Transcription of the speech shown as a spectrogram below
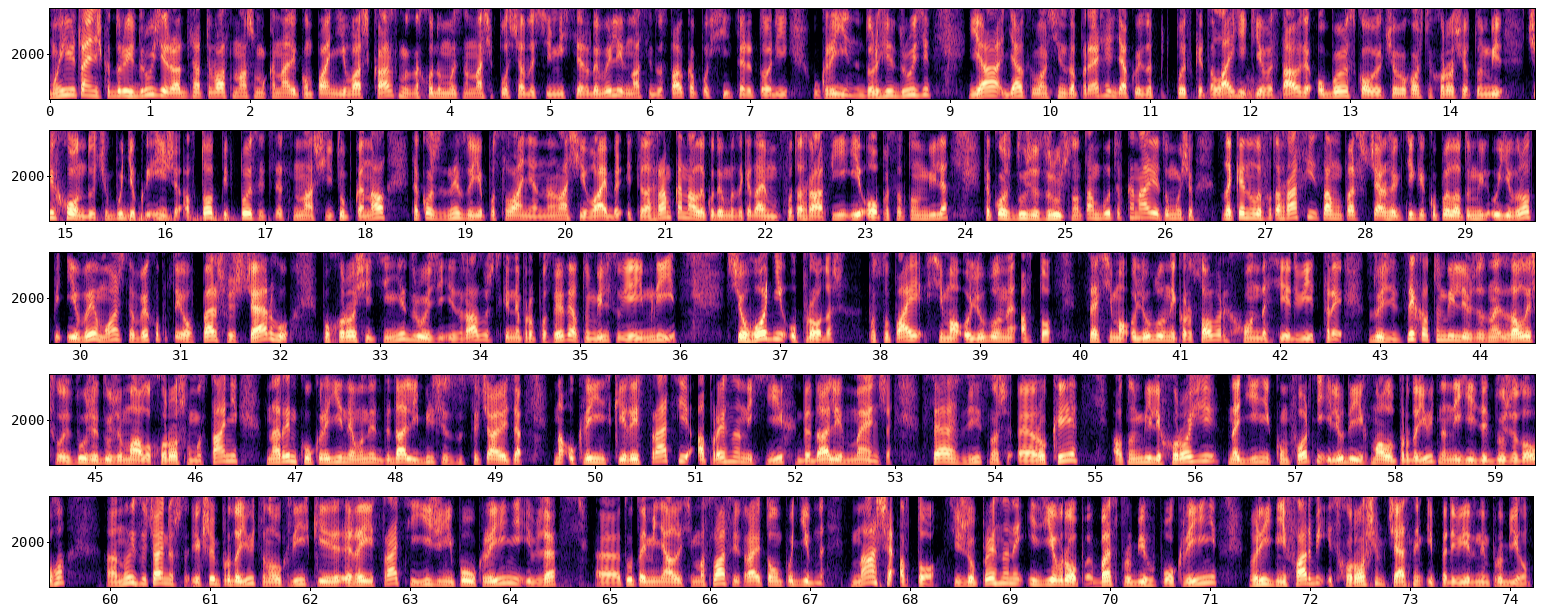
Мої вітання, дорогі друзі. Радий вітати вас на нашому каналі компанії Ваш Карс. Ми знаходимося на нашій площадці в місті Радивилі. В нас є доставка по всій території України. Дорогі друзі, я дякую вам всім за перегляд. Дякую за підписки та лайки, які ви ставите. Обов'язково, якщо ви хочете хороший автомобіль, чи Honda, чи будь-яке інше авто, підписуйтесь на наш YouTube канал. Також знизу є посилання на наші Viber і Telegram канали, куди ми закидаємо фотографії і опис автомобіля. Також дуже зручно там бути в каналі, тому що закинули фотографії саме першу чергу, як тільки купили автомобіль у Європі, і ви можете викупити його в першу чергу по хорошій ціні, друзі, і зразу ж таки не пропустити автомобіль своєї мрії. Сьогодні у продаж поступає всіма улюблене авто. Це всіма улюблений кросовер Honda CR-V 3. Друзі, цих автомобілів вже залишилось дуже дуже мало в хорошому стані. На ринку України вони дедалі більше зустрічаються на українській реєстрації, а пригнаних їх дедалі менше. Все, звісно ж, е, роки автомобілі хороші, надійні, комфортні, і люди їх мало продають, на них їздять дуже довго. Е, Ну і звичайно ж, якщо продають, то на українській реєстрації їжджені по Україні і вже е, тут мінялися масла, фільтра і тому подібне. Наше авто свіжопригнане із Європи без пробігу по Україні в рідній фарбі із хорошим, чесним і перевіреним пробігом.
